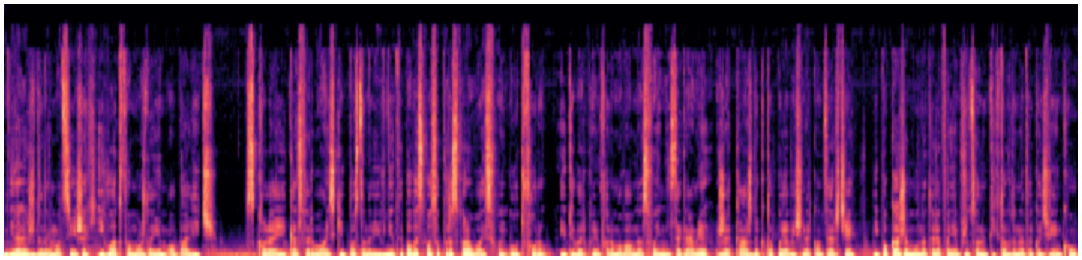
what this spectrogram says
nie należy do najmocniejszych i łatwo można ją obalić. Z kolei Kasper Błoński postanowił w nietypowy sposób rozpromować swój utwór. YouTuber poinformował na swoim Instagramie, że każdy, kto pojawi się na koncercie i pokaże mu na telefonie wrzucony TikTok do nowego dźwięku,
